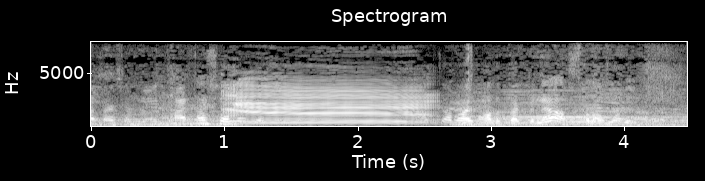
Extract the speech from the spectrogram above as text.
আঠাশ আঠাশ হলে। আচ্ছা ভাই, ভালো থাকবেন হ্যাঁ? আসসালামু আলাইকুম।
